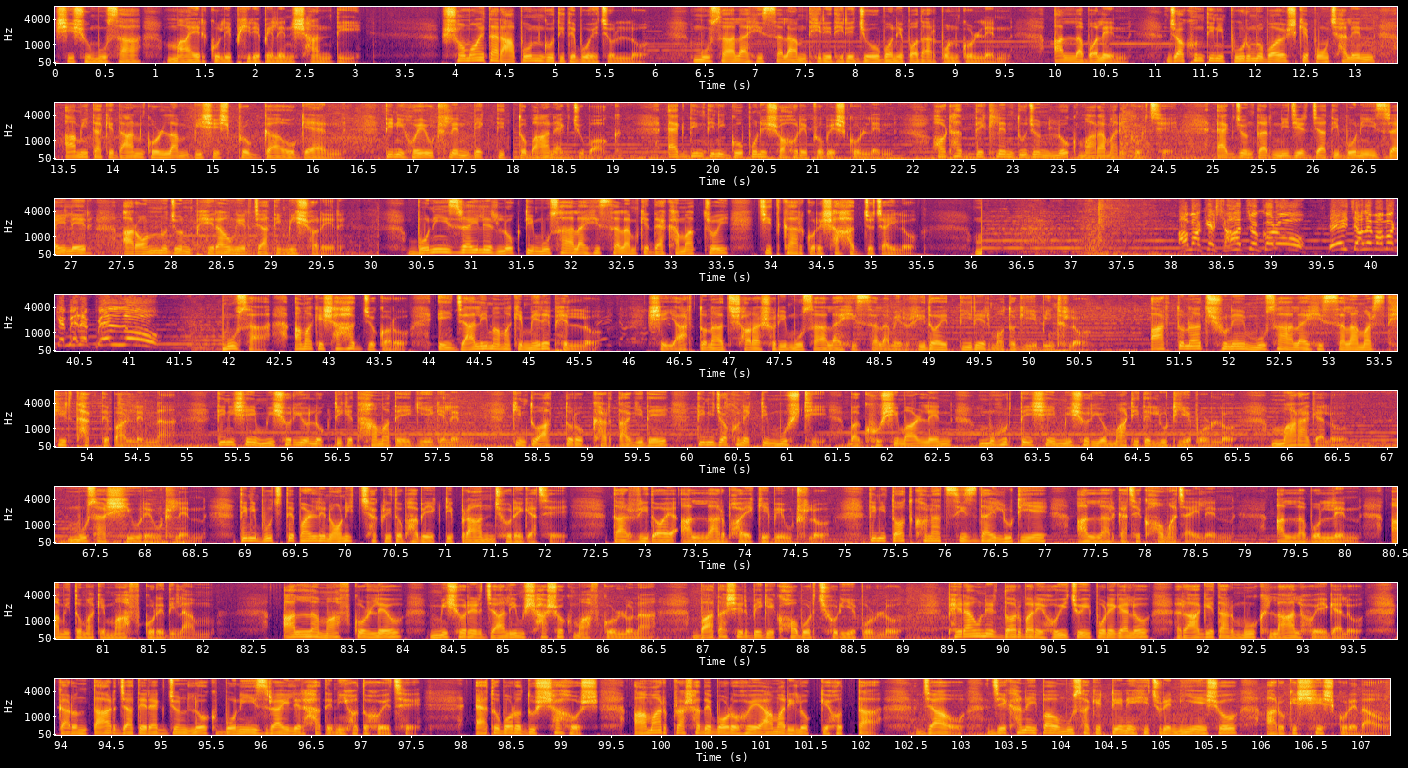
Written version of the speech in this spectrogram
শিশু মুসা মায়ের কোলে ফিরে পেলেন শান্তি। সময় তার আপন গতিতে বয়ে চলল। মুসা আলাহিসাল্লাম ধীরে ধীরে যৌবনে পদার্পণ করলেন। আল্লাহ বলেন যখন তিনি পূর্ণ বয়সকে পৌঁছালেন, আমি তাকে দান করলাম বিশেষ প্রজ্ঞা ও জ্ঞান। তিনি হয়ে উঠলেন ব্যক্তিত্ববান এক যুবক। একদিন তিনি গোপনে শহরে প্রবেশ করলেন। হঠাৎ দেখলেন দুজন লোক মারামারি করছে। একজন তার নিজের জাতি বনি ইসরায়েলের আর অন্যজন ফেরাউনের জাতি মিশরের। বনি ইসরায়েলের লোকটি মুসা আলাহিসাল্লামকে দেখা মাত্রই চিৎকার করে সাহায্য চাইল। আমাকে সাহায্য করো। এই জালেম আমাকে মেরে ফেলল। মুসা, আমাকে সাহায্য করো। এই জালিম আমাকে মেরে ফেলল। সেই আর্তনাদ সরাসরি মুসা আলাহিসাল্লামের হৃদয়ে তীরের মতো গিয়ে বিঁধল। আর্তনাদ শুনে মুসা আলাহিসাল্লাম আর স্থির থাকতে পারলেন না। তিনি সেই মিশরীয় লোকটিকে থামাতে এগিয়ে গেলেন। কিন্তু আত্মরক্ষার তাগিদে তিনি যখন একটি মুষ্টি বা ঘুষি মারলেন, মুহূর্তেই সেই মিশরীয় মাটিতে লুটিয়ে পড়ল। মারা গেল। মুসা শিউরে উঠলেন। তিনি বুঝতে পারলেন অনিচ্ছাকৃতভাবে একটি প্রাণ ঝরে গেছে। তার হৃদয়ে আল্লাহর ভয়ে কেঁপে উঠল। তিনি তৎক্ষণাৎ সিজদায় লুটিয়ে আল্লাহর কাছে ক্ষমা চাইলেন। আল্লাহ বললেন, আমি তোমাকে মাফ করে দিলাম। আল্লাহ মাফ করলেও মিশরের জালিম শাসক মাফ করল না। বাতাসের বেগে খবর ছড়িয়ে পড়ল। ফেরাউনের দরবারে হইচই পড়ে গেল, রাগে তার মুখ লাল হয়ে গেল, কারণ তার জাতের একজন লোক বনি ইসরায়েলের হাতে নিহত হয়েছে। এত বড় দুঃসাহস, আমার প্রাসাদে বড় হয়ে আমারই লোককে হত্যা? যাও, যেখানেই পাও মুসাকে টেনে হিচড়ে নিয়ে এসো আর ওকে শেষ করে দাও।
